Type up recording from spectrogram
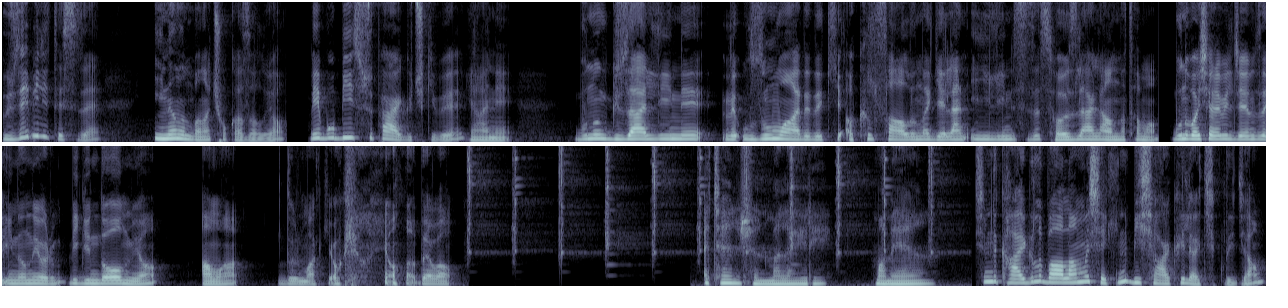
üzebilitesi de inanın bana çok azalıyor. Ve bu bir süper güç gibi yani bunun güzelliğini ve uzun vadedeki akıl sağlığına gelen iyiliğini size sözlerle anlatamam. Bunu başarabileceğimize inanıyorum. Bir günde olmuyor ama durmak yok. Yola devam. Attention my lady, my man. Şimdi kaygılı bağlanma şeklini bir şarkıyla açıklayacağım.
